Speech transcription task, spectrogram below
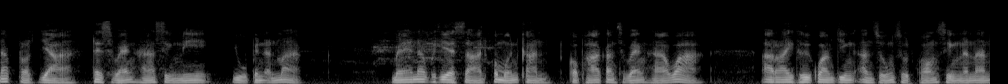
นักปรัชญาได้แสวงหาสิ่งนี้อยู่เป็นอันมาก แม้นักวิทยาศาสตร์ก็เหมือนกัน ก็พากันแสวงหาว่า อะไรคือความจริงอันสูงสุดของสิ่งนั้น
